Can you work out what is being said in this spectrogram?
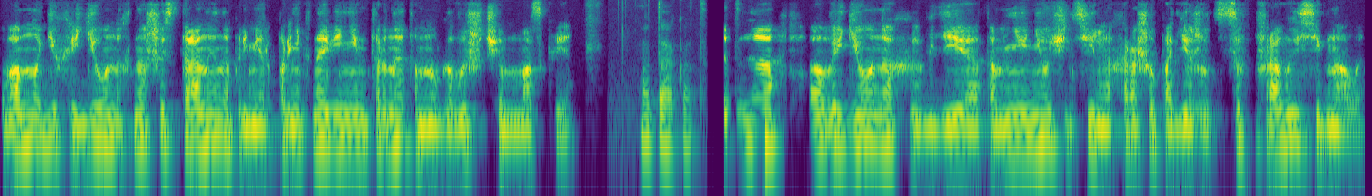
во многих регионах нашей страны, например, проникновение интернета много выше, чем в Москве. Вот так вот. А, в регионах, где там не, не очень сильно хорошо поддерживаются цифровые сигналы,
